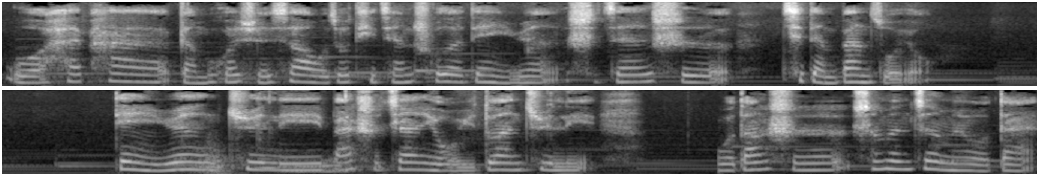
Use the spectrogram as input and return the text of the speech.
我害怕赶不回学校，我就提前出了电影院。时间是七点半左右。电影院距离巴士站有一段距离，我当时身份证没有带，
